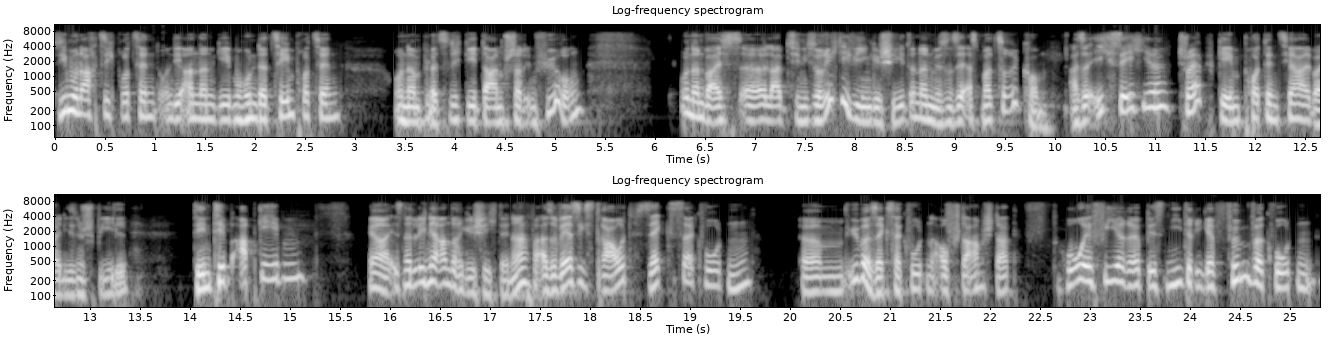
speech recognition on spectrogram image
87 Prozent und die anderen geben 110 Prozent und dann plötzlich geht Darmstadt in Führung und dann weiß äh, Leipzig nicht so richtig, wie ihnen geschieht und dann müssen sie erstmal zurückkommen. Also ich sehe hier Trap-Game-Potenzial bei diesem Spiel. Den Tipp abgeben, ja, ist natürlich eine andere Geschichte. Ne? Also wer sich's traut, Sechserquoten, ähm, über Sechserquoten auf Darmstadt, hohe Vierer bis niedrige Fünferquoten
